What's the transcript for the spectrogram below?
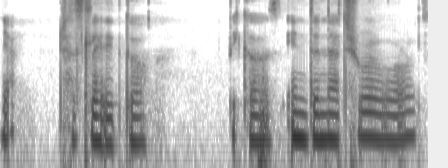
Yeah, just let it go. Because in the natural world,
